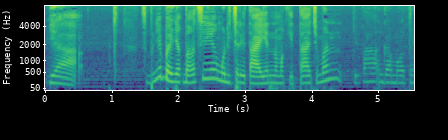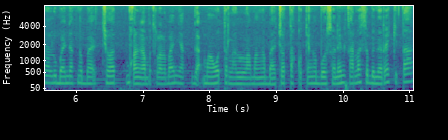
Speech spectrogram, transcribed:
Ya sebenarnya banyak banget sih yang mau diceritain sama kita. Cuman kita nggak mau terlalu banyak ngebacot. Bukan nggak mau terlalu banyak nggak mau terlalu lama ngebacot. Takutnya ngebosanin karena sebenarnya kita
